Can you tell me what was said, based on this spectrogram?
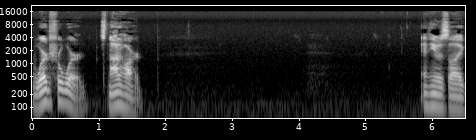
word for word. It's not hard. And he was like,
